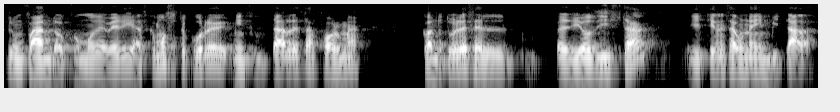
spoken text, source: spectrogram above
triunfando como deberías. ¿Cómo se te ocurre insultar de esa forma cuando tú eres el periodista y tienes a una invitada?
